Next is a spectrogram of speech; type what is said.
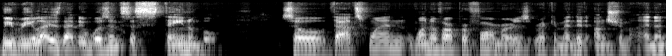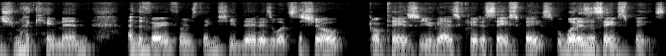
we realized that it wasn't sustainable. So that's when one of our performers recommended Anshuma, and Anshuma came in, and the very first thing she did is, "What's the show?" Okay, so you guys create a safe space. What is a safe space?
